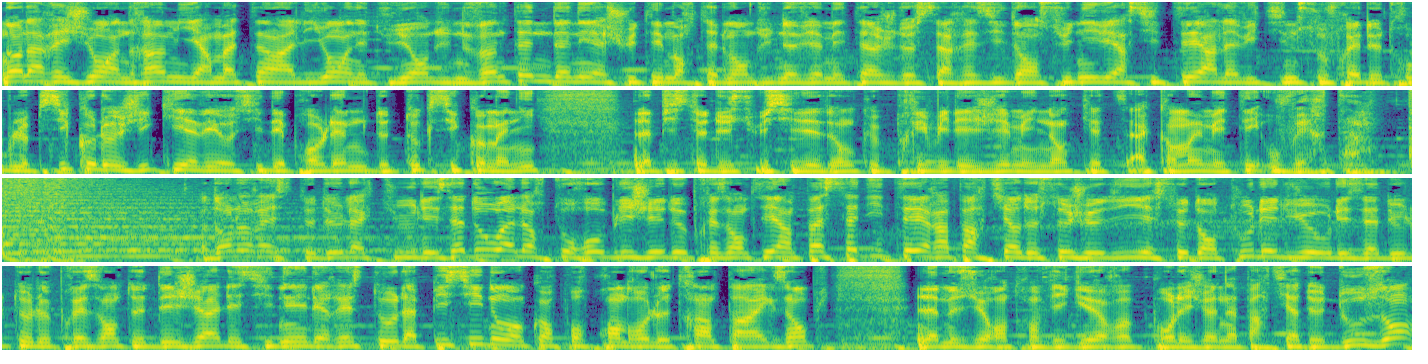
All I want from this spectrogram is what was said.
Dans la région, un drame hier matin à Lyon, un étudiant d'une vingtaine d'années a chuté mortellement du neuvième étage de sa résidence universitaire. La victime souffrait de troubles psychologiques et avait aussi des problèmes de toxicomanie. La piste du suicide est donc privilégiée, mais une enquête a quand même été ouverte. Dans le reste de l'actu, les ados à leur tour obligés de présenter un pass sanitaire à partir de ce jeudi et ce dans tous les lieux où les adultes le présentent déjà, les ciné, les restos, la piscine ou encore pour prendre le train par exemple. La mesure entre en vigueur pour les jeunes à partir de 12 ans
